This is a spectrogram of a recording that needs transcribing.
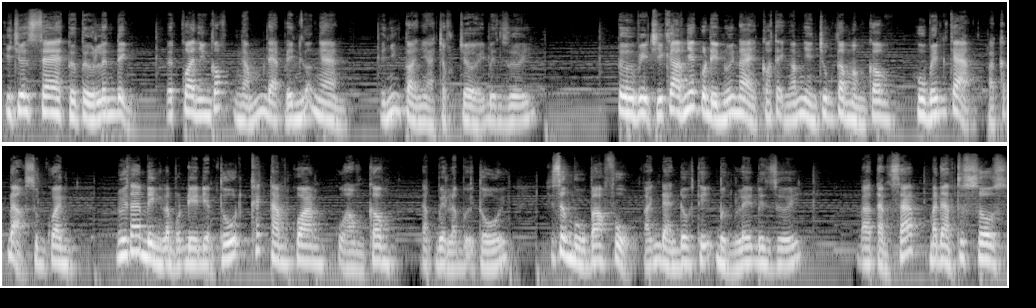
Khi chuyến xe từ từ lên đỉnh, lướt qua những góc ngắm đẹp đến ngỡ ngàng đến những tòa nhà chọc trời bên dưới. Từ vị trí cao nhất của đỉnh núi này có thể ngắm nhìn trung tâm Hồng Kông, khu bến cảng và các đảo xung quanh. Núi Thái Bình là một địa điểm thu hút khách tham quan của Hồng Kông, đặc biệt là buổi tối, khi sương mù bao phủ và ánh đèn đô thị bừng lên bên dưới. Bảo tàng sáp Madame Tussauds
